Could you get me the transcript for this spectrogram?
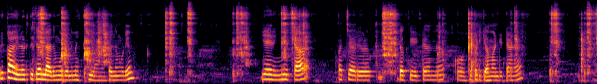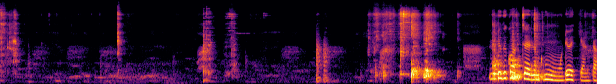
ഒരു കയ്യിലെടുത്തിട്ട് എല്ലാതും കൂടി ഒന്ന് മിക്സ് ചെയ്യാം കേട്ടോ ഒന്നും കൂടി. എരിഞ്ഞിട്ട പച്ചക്കറികൾ ഇതൊക്കെ ഇട്ട് ഒന്ന് കോട്ടി പിടിക്കാൻ വേണ്ടിയിട്ടാണ് നേരം നമുക്ക് മൂടി വെക്കാം കേട്ടോ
